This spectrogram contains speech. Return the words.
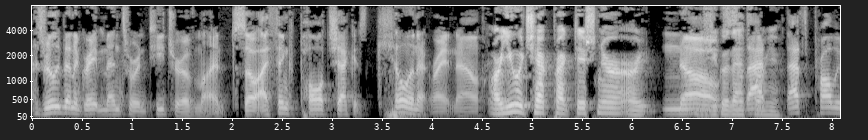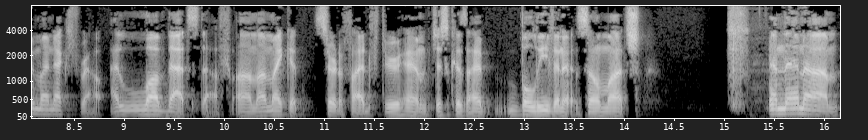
has really been a great mentor and teacher of mine. So I think Paul Chek is killing it right now. Are you a Chek practitioner or no? Did you go that, so that That's probably my next route. I love that stuff. Um, I might get certified through him just because I believe in it so much. And then, um,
